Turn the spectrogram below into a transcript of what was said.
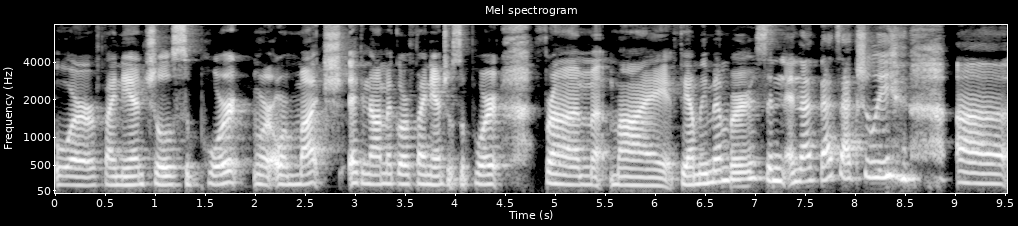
or financial support or, or much economic or financial support from my family members. And, and that that's actually uh,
